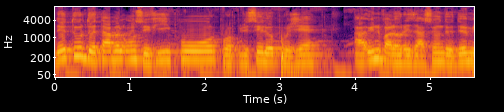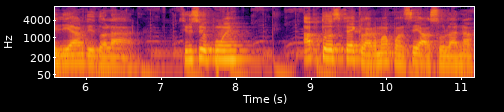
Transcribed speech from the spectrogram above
Deux tours de table ont suffi pour propulser le projet à une valorisation de 2 milliards de dollars. Sur ce point, Aptos fait clairement penser à Solana,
